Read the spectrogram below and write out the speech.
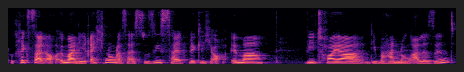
Du kriegst halt auch immer die Rechnung, das heißt, du siehst halt wirklich auch immer, wie teuer die Behandlungen alle sind.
